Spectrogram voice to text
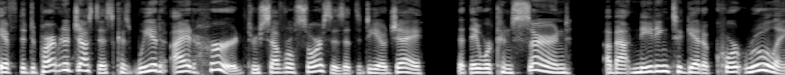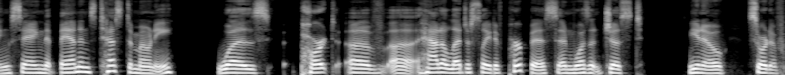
if the Department of Justice, because we had I had heard through several sources at the DOJ that they were concerned about needing to get a court ruling saying that Bannon's testimony was part of uh, had a legislative purpose and wasn't just you know sort of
